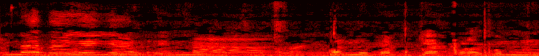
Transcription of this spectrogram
என்ன தயா என்ன பல்லு தப்பிக்க குழப்பம்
